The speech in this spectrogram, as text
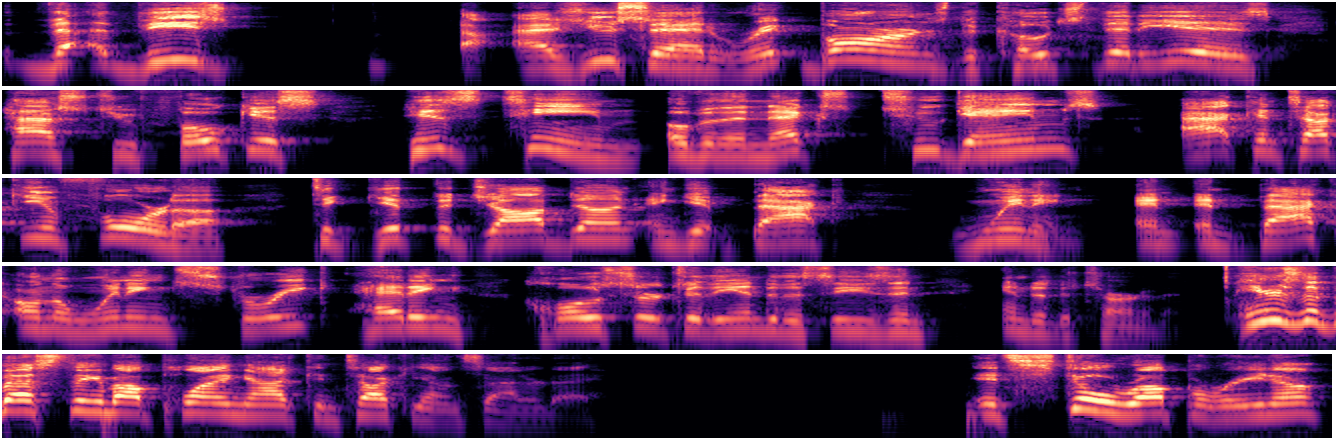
the, these as you said, Rick Barnes, the coach that he is, has to focus his team over the next two games at Kentucky and Florida to get the job done and get back winning and, and back on the winning streak, heading closer to the end of the season into the tournament. Here's the best thing about playing at Kentucky on Saturday it's still Rupp Arena,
